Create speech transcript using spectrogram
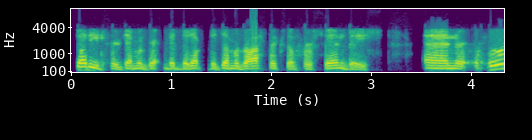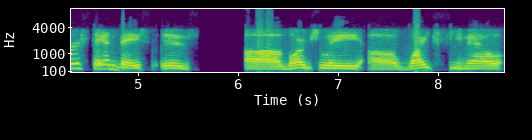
studied her demogra- the, the, the demographics of her fan base, and her fan base is uh, largely uh, white, female,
